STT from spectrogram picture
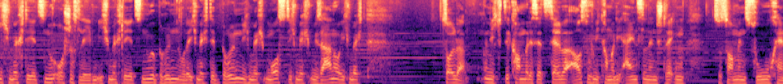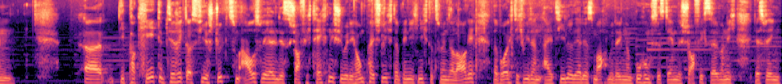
ich möchte jetzt nur Oschersleben, ich möchte jetzt nur Brünn oder ich möchte Brünn, ich möchte Most, ich möchte Misano, ich möchte Zolder. Und ich kann mir das jetzt selber aussuchen, ich kann mir die einzelnen Strecken zusammensuchen. Äh, die Pakete direkt als vier Stück zum Auswählen, das schaffe ich technisch über die Homepage nicht, da bin ich nicht dazu in der Lage. Da bräuchte ich wieder einen ITler, der das macht mit irgendeinem Buchungssystem, das schaffe ich selber nicht. Deswegen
